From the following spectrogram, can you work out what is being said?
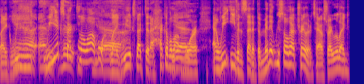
Like we and we expected a lot more. Like we expected a heck of a lot Yeah. more, and we even said it the minute we saw that trailer text. Right? We're like.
